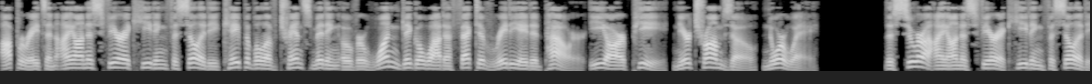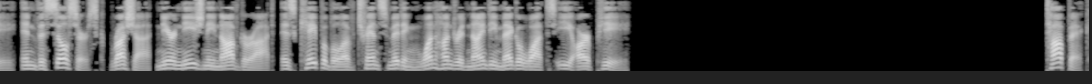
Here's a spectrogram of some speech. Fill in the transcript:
operates an ionospheric heating facility capable of transmitting over 1 gigawatt effective radiated power near Tromsø, Norway. The Sura ionospheric heating facility, in Vasilsursk, Russia, near Nizhny Novgorod, is capable of transmitting 190 MW ERP. Topic:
